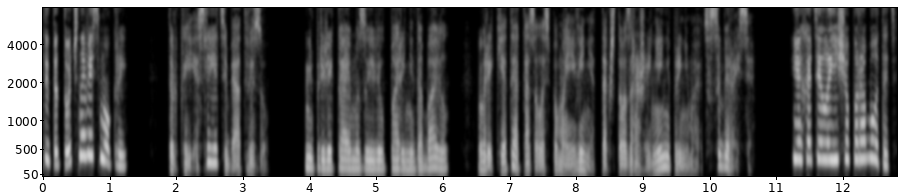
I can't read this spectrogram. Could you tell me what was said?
Ты-то точно весь мокрый». «Только если я тебя отвезу», — непререкаемо заявил парень и добавил. «В реке ты оказалась по моей вине, так что возражения не принимаются. Собирайся». «Я хотела еще поработать»,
